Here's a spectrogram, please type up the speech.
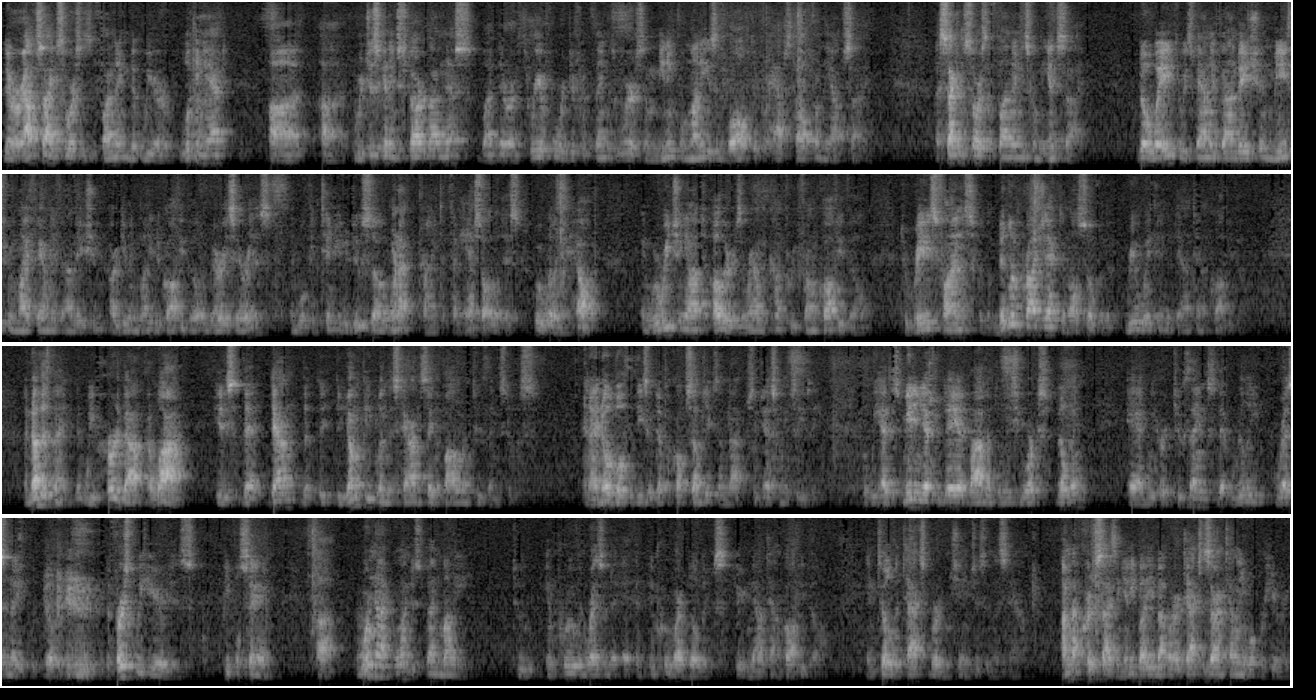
There are outside sources of funding that we are looking at. Uh, uh, We're just getting started on this, but there are three or four different things where some meaningful money is involved to perhaps help from the outside. A second source of funding is from the inside. Bill Wade, through his family foundation, me through my family foundation, are giving money to Coffeyville in various areas, and will continue to do so. We're not trying to finance all of this, we're willing to help. And we're reaching out to others around the country from Coffeyville to raise funds for the Midland project and also for the reawakening of downtown Coffeyville. Another thing that we've heard about a lot is that down, the, the, the young people in this town say the following two things to us. And I know both of these are difficult subjects, I'm not suggesting it's easy. But we had this meeting yesterday at Bob and Denise York's building, and we heard two things that really resonate with Bill. The first we hear is people saying, uh, we're not going to spend money to improve and resonate, and improve our buildings here in downtown Coffeyville until the tax burden changes in this town. I'm not criticizing anybody about what our taxes are, I'm telling you what we're hearing.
